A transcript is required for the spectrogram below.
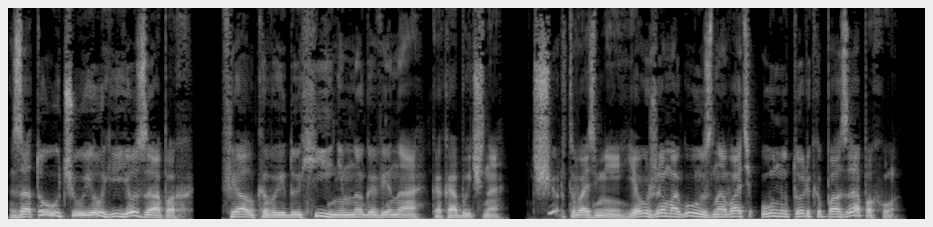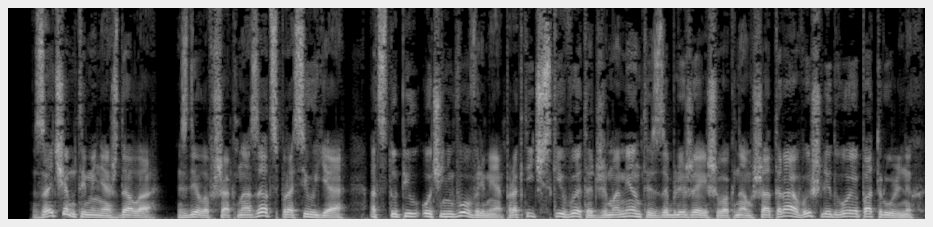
зато учуял ее запах. Фиалковые духи и немного вина, как обычно. Черт возьми, я уже могу узнавать Уну только по запаху. «Зачем ты меня ждала?» Сделав шаг назад, спросил я. Отступил очень вовремя, практически в этот же момент из-за ближайшего к нам шатра вышли двое патрульных.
